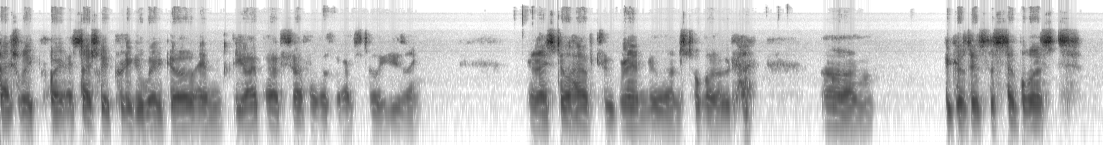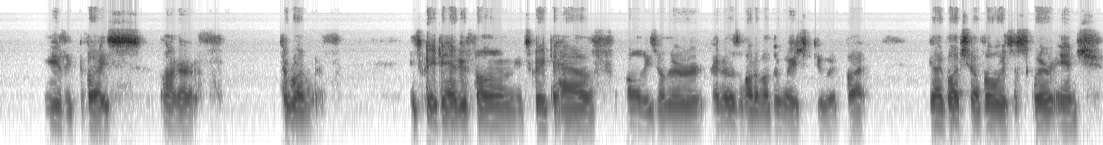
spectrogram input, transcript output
Actually, quite it's actually a pretty good way to go. And the iPod Shuffle is what I'm still using, and I still have two brand new ones to load um, because it's the simplest music device on earth to run with. It's great to have your phone. It's great to have all these other. I know there's a lot of other ways to do it, but the iPod Shuffle is a square inch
